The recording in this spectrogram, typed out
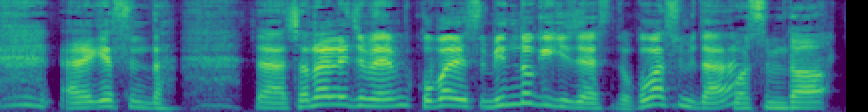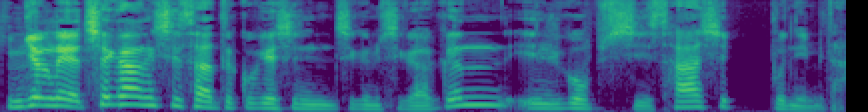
알겠습니다. 자, 저널리즘 M 고발뉴스 민노기 기자였습니다. 고맙습니다. 고맙습니다. 김경래 최강 시사 듣고 계신 지금 시각은 7시 40분입니다.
